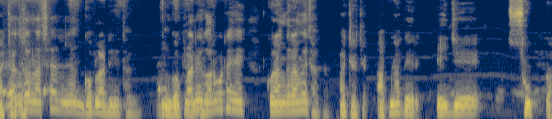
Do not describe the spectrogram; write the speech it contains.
আচ্ছা আচ্ছা। একজন আছে যে গোপলাডি থাকে। গোপলাডি। গর্বটা এই কোরাং গ্রামে থাকে। আচ্ছা আচ্ছা আপনাদের এই যে শ্যুটটা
